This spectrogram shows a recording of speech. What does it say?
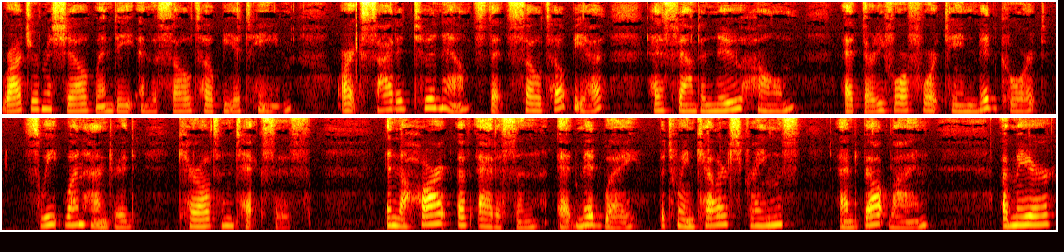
Roger, Michelle, Wendy, and the Soultopia team are excited to announce that Soultopia has found a new home at 3414 Midcourt, Suite 100 Carrollton, Texas. In the heart of Addison, at Midway between Keller Springs and Beltline, a mere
